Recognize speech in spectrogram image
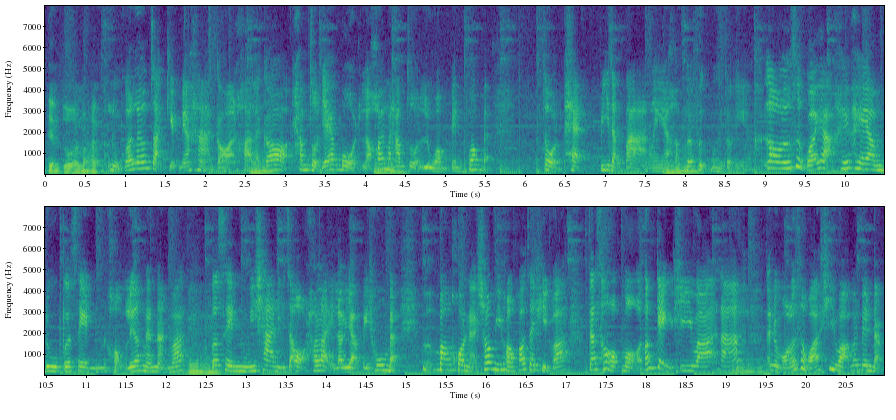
เตรียมตัวมั้างครับ หนูก็เริ่มจากเก็บเนื้อหาก่อนค่ะอืมแล้วก็ทำโจทย์แยกบทแล้วค่อยอืมมาทำโจทย์รวมเป็นพวกแบบโจทย์แพทปีต่างๆอะไรเงี้ยค่ะอืมเพื่อฝึกมือตัวเองค่ะเรารู้สึกว่าอยากให้พยายามดูเปอร์เซ็นต์ของเรื่องนั้นๆ ว่าอืมเปอร์เซ็นต์วิชานี้จะออกเท่าไหร่เราอย่าไปทุ่มแบบ บางคนอะชอบมีความเข้าใจผิดว่าจะสอบหมอต้องเก่งชีวะนะอืมแต่หนูมองรู้สึกว่าชีวะมันเป็นแบบ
